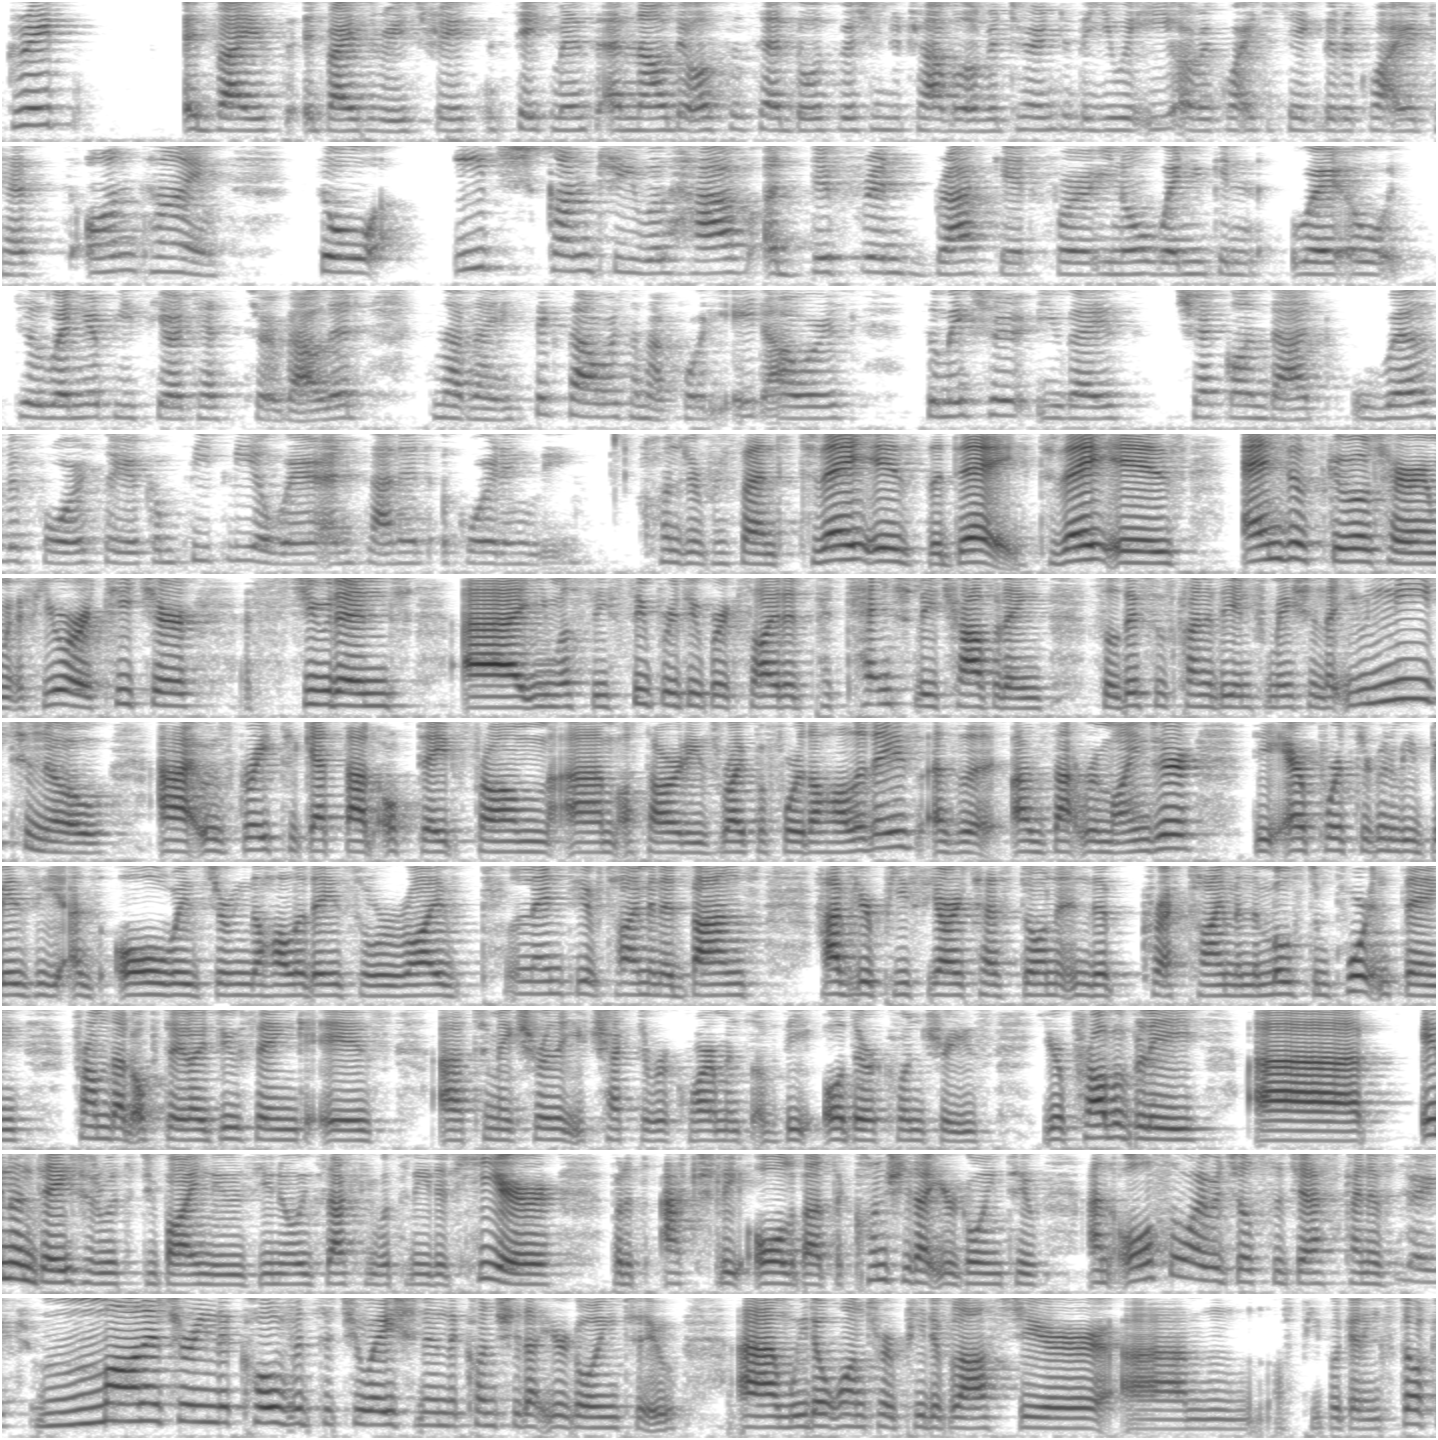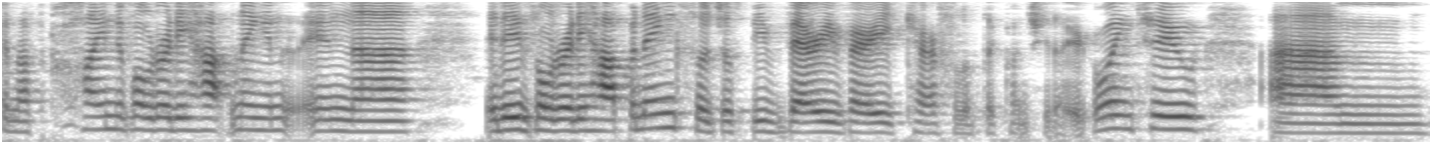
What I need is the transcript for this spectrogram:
great advice advisory statements and now they also said those wishing to travel or return to the UAE are required to take the required tests on time so each country will have a different bracket for you know when you can where oh, till when your PCR tests are valid. Some have 96 hours some have 48 hours. So make sure you guys check on that well before so you're completely aware and plan it accordingly. 100% today is the day. Today is end of school term. If you're a teacher, a student, uh, you must be super duper excited, potentially traveling. So, this is kind of the information that you need to know. Uh, it was great to get that update from um, authorities right before the holidays as, a, as that reminder. The airports are going to be busy as always during the holidays, so arrive plenty of time in advance, have your PCR test done in the correct time. And the most important thing from that update, I do think, is uh, to make sure that you check the requirements of the other countries. You're probably uh, inundated with Dubai news. You know exactly what's needed here, but it's actually all about the country that you're going to. And also, I would just suggest kind of monitoring the COVID situation in the country that you're going to. Um, we don't want a repeat of last year um, of people getting stuck, and that's kind of already happening in. in uh, it is already happening, so just be very, very careful of the country that you're going to. Um,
